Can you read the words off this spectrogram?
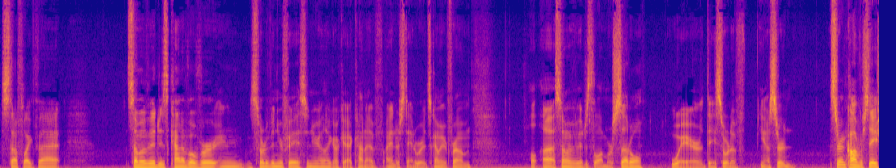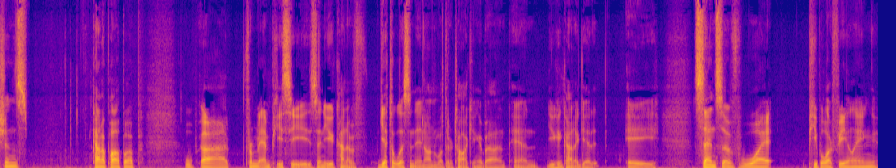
stuff like that some of it is kind of overt and sort of in your face and you're like okay i kind of i understand where it's coming from. Uh, some of it is a lot more subtle where they sort of you know certain certain conversations kind of pop up uh, from npcs and you kind of get to listen in on what they're talking about and you can kind of get a sense of what people are feeling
